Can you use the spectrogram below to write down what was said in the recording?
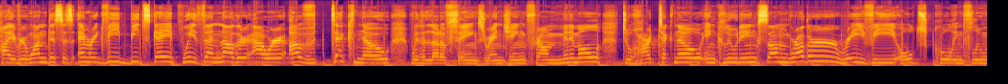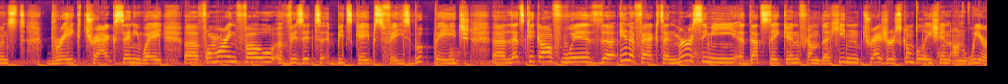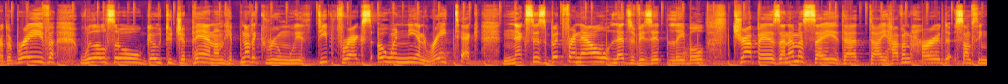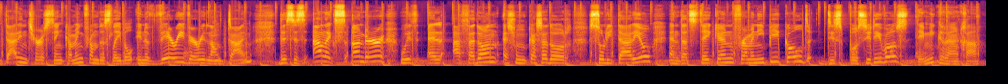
Hi everyone, this is Emeric V Beatscape with another hour of techno with a lot of things ranging from minimal to hard techno, including some rather ravey, old school influenced break tracks. Anyway, uh, for more info, visit Beatscape's Facebook page. Uh, let's kick off with uh, Inafekt and Mercy Me, that's taken from the Hidden Treasures compilation on We Are the Brave. We'll also go to Japan on Hypnotic Room with Deepfreqz, Owen Ni, and Raytek Nexus. But for now, let's visit label Trapez. And I must say that I haven't heard something that interesting coming from this label in a very, very long time. This is Alex Under with El Azadón es un cazador solitario, and that's taken from an EP called Dispositivos de mi granja.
